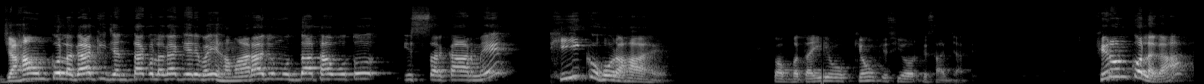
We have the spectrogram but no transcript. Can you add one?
जहाँ उनको लगा कि जनता को लगा कि अरे भाई, हमारा जो मुद्दा था वो तो इस सरकार में ठीक हो रहा है। तो अब बताइए वो क्यों किसी और के साथ जाते फिर उनको लगा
